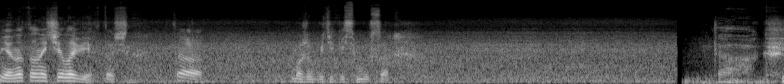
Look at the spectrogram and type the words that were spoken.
Ні, ну то не чоловік точно. То може бути якийсь мусор. Так.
